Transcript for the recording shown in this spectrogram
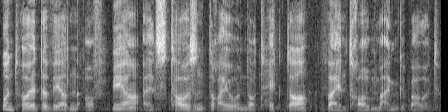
und heute werden auf mehr als 1300 Hektar Weintrauben angebaut.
